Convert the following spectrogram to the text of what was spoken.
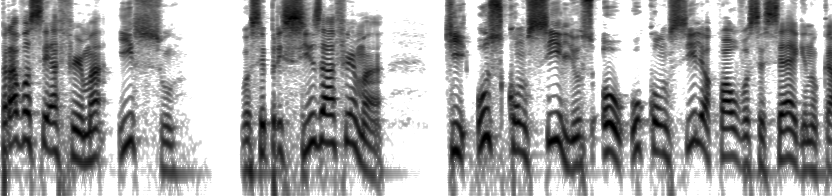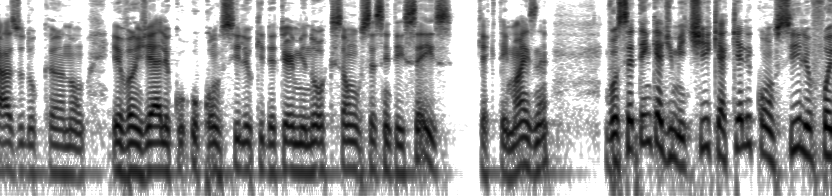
Para você afirmar isso, você precisa afirmar que os concílios, ou o concílio a qual você segue, no caso do cânon evangélico, o concílio que determinou que são os 66, que é que tem mais, né? Você tem que admitir que aquele concílio foi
